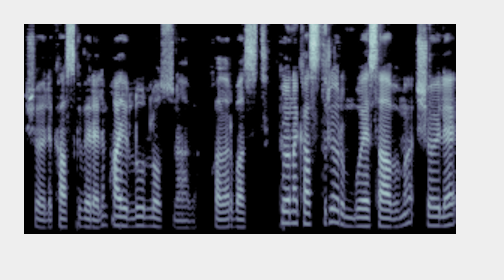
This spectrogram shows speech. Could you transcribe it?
Şöyle kaskı verelim. Hayırlı uğurlu olsun abi. Bu kadar basit. Piyona kastırıyorum bu hesabımı. Şöyle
